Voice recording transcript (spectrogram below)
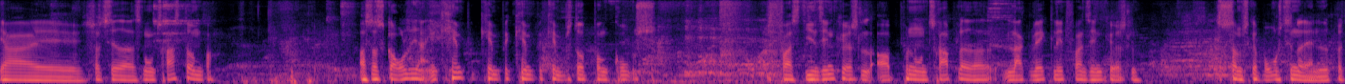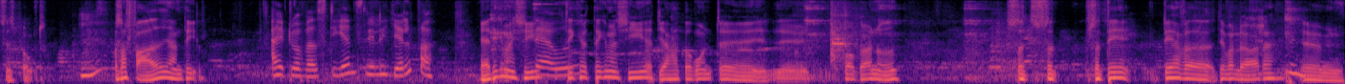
Jeg øh, sorterede sådan nogle træstumper. Og så skovlede jeg en kæmpe, kæmpe, kæmpe, kæmpe stor punkt grus fra stigens indkørsel op på nogle træplader, lagt væk lidt fra hans indkørsel, som skal bruges til noget andet på et tidspunkt. Mm. Og så fejede jeg en del. Ej, du har været Stians lille hjælper. Ja, det kan man sige. Derude. Det kan, det kan man sige, at jeg har gået rundt øh, øh, for at gøre noget. Så, så, så det, det har været, det var lørdag. Øhm,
